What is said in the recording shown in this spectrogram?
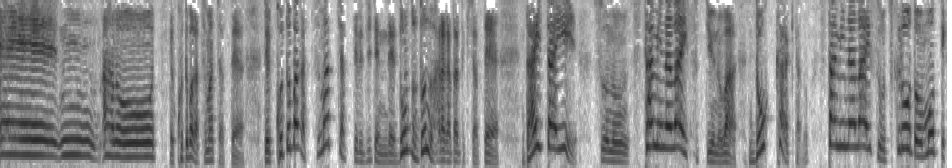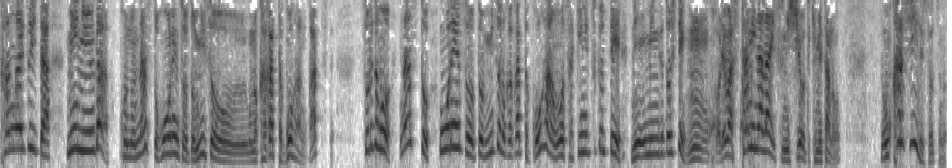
えー、うー、あのー、つって言葉が詰まっちゃって、で、言葉が詰まっちゃってる時点で、どんどんどんどん腹が立ってきちゃって、大体、その、スタミナライスっていうのは、どっから来たの？スタミナライスを作ろうと思って考えついたメニューが、このナスとほうれん草と味噌のかかったご飯かつって。それとも、ナスとほうれん草と味噌のかかったご飯を先に作って、ネーミングとして、うん、これはスタミナライスにしようって決めたの？おかしいでしょ？つうの？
